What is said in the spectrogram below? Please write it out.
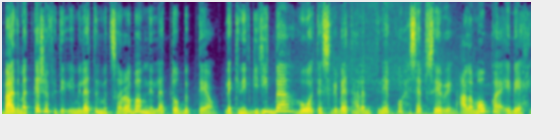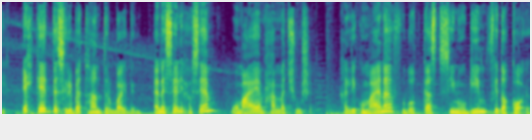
بعد ما اتكشفت الإيميلات المتسربة من اللابتوب بتاعه. لكن الجديد بقى هو تسريبات على امتلاكه حساب سري على موقع إباحي. إيه حكايه تسريبات هانتر بايدن. أنا سالي حسام ومعايا محمد شوشة. خليكم معانا في بودكاست سين وجيم في دقائق.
